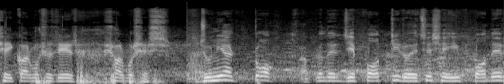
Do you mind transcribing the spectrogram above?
সেই কর্মসূচির সর্বশেষ। জুনিয়র টক, আপনাদের যে পদটি রয়েছে, সেই পদের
